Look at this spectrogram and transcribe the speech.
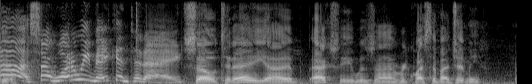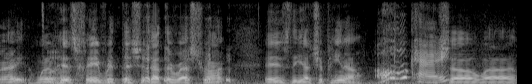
you. yeah, so what are we making today? So today, uh, actually, was uh, requested by Jimmy, right? One of his favorite dishes at the restaurant is the uh, cioppino. Oh, okay. So uh,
